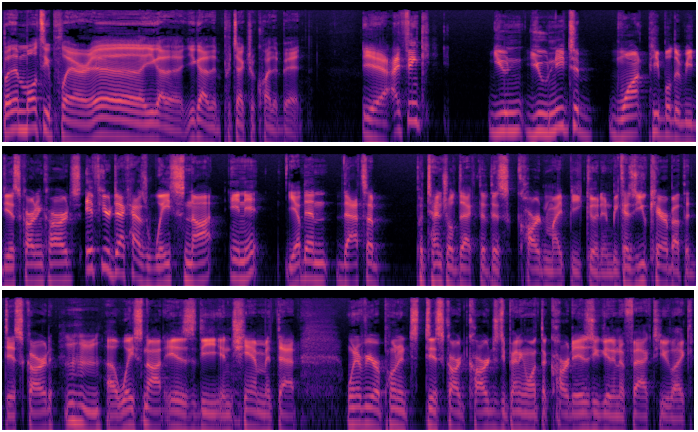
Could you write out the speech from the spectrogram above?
but in multiplayer, uh, you gotta you gotta protect her quite a bit. Yeah, I think you you need to want people to be discarding cards. If your deck has Waste Not in it, Yep. then that's a potential deck that this card might be good in because you care about the discard. Mm-hmm. Uh, Waste Not is the enchantment that whenever your opponents discard cards, depending on what the card is, you get an effect. You like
